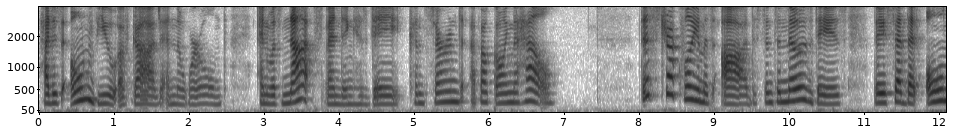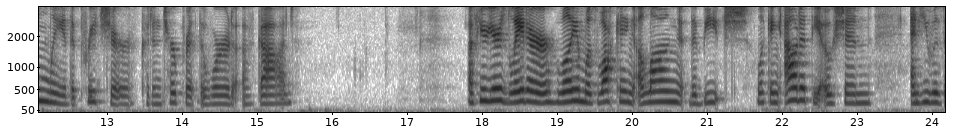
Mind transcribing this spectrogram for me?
had his own view of God and the world and was not spending his day concerned about going to hell. This struck William as odd, since in those days they said that only the preacher could interpret the Word of God. A few years later, William was walking along the beach, looking out at the ocean, and he was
